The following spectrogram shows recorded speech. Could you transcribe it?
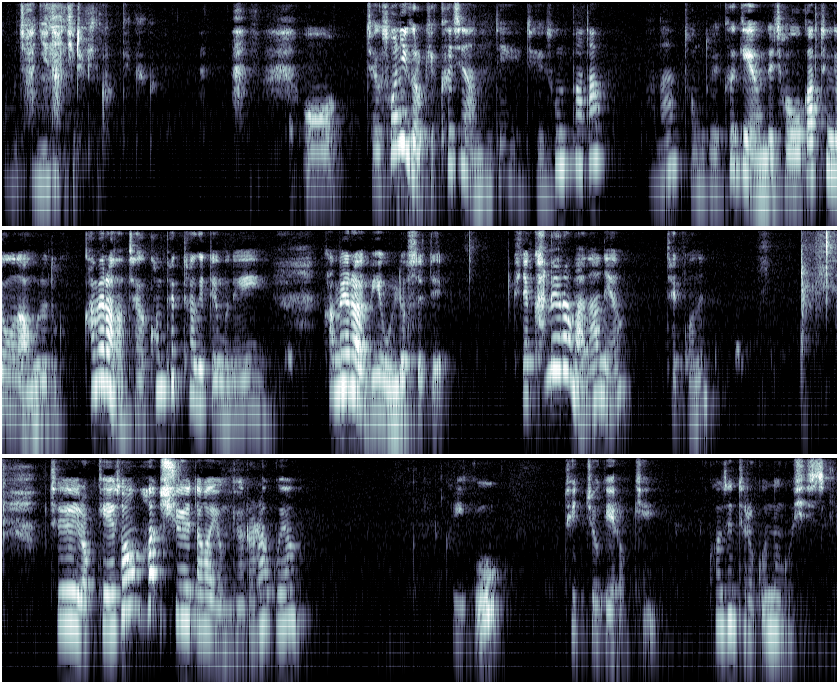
너무 잔인한 이름인 것 같아 그거. 어 제가 손이 그렇게 크진 않은데 제 손바닥만한 정도의 크기예요. 근데 저 같은 경우는 아무래도 카메라 자체가 compact하기 때문에 카메라 위에 올렸을 때 그냥 카메라만 하네요. 제 거는. 이렇게 해서 핫슈에다가 연결을 하고요. 그리고 뒤쪽에 이렇게 컨센트를 꽂는 곳이 있습니다.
